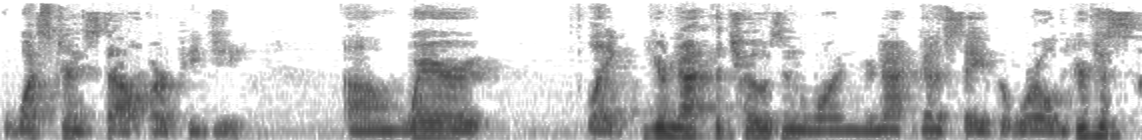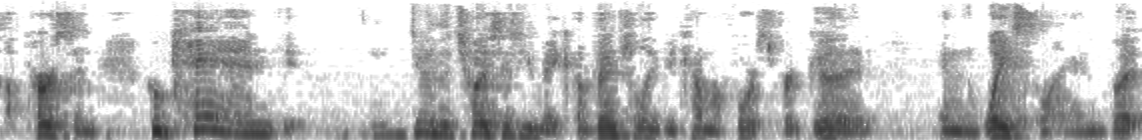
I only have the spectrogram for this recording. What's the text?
Western style RPG um, where like you're not the chosen one, you're not going to save the world, you're just a person who can do the choices you make eventually become a force for good in the wasteland, but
